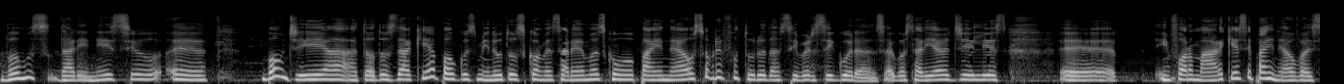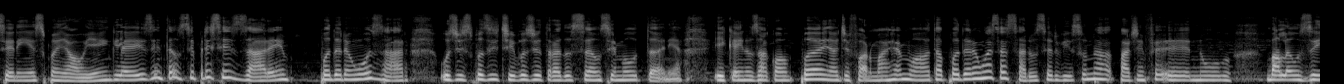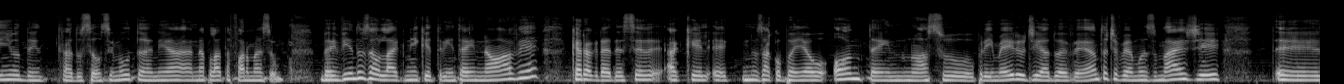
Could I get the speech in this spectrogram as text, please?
Vamos dar início. É, bom dia a todos. Daqui a poucos minutos começaremos com o painel sobre o futuro da cibersegurança. Eu gostaria de lhes é, informar que esse painel vai ser em espanhol e em inglês, então se precisarem poderão usar os dispositivos de tradução simultânea. E quem nos acompanha de forma remota poderão acessar o serviço na parte eh, no balãozinho de tradução simultânea na plataforma Zoom. Bem-vindos ao LACNIC 39. Quero agradecer a quem eh, nos acompanhou ontem no nosso primeiro dia do evento. Tivemos mais de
